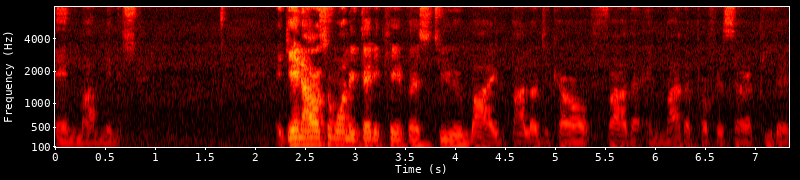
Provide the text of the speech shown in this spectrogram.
and my ministry. Again, I also want to dedicate this to my biological father and mother, Professor Peter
